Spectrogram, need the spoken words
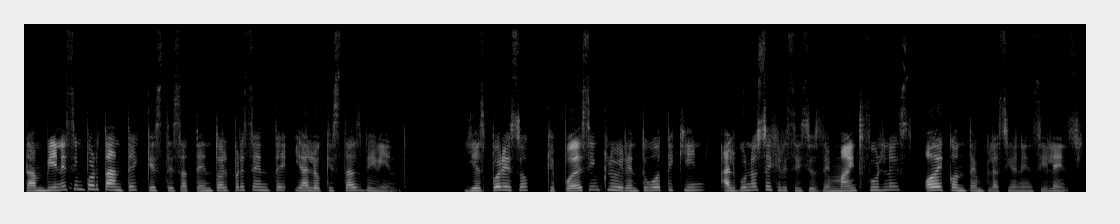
También es importante que estés atento al presente y a lo que estás viviendo. Y es por eso que puedes incluir en tu botiquín algunos ejercicios de mindfulness o de contemplación en silencio.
